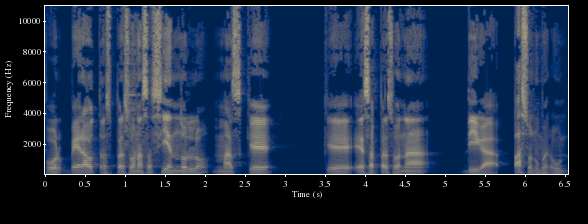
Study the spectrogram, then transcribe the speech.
por ver a otras personas haciéndolo, más que que esa persona diga paso número uno.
